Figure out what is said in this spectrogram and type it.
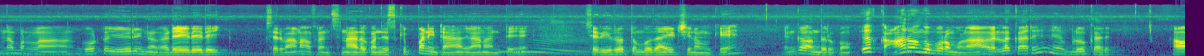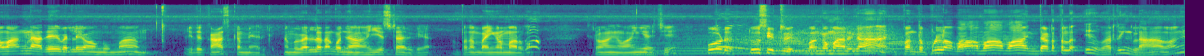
என்ன பண்ணலாம்? கோட்டு ஏறினாடா டே டே டேய் சரி வேணாம் ஃப்ரெண்ட்ஸ் நான் அதை கொஞ்சம் ஸ்கிப் பண்ணிட்டேன். அது வேணான்ட்டு. சரி இருபத்தொம்போது ஆயிடுச்சு நமக்கு. எங்கே வந்திருக்கோம்? ஏ கார் வாங்க போகிறோமோடா வெள்ளை காரு ப்ளூ காரு அவன் வாங்கினா அதே வெள்ளையும் வாங்குமா? இது காசு கம்மியாக இருக்குது நம்ம வெள்ளை தான் கொஞ்சம் ஹையஸ்ட்டாக இருக்குது அப்போ தான் பயங்கரமாக இருக்கும். சரி வாங்க வாங்கியாச்சு. போடு டூ சீட்ரு பங்கமாக இருக்கா? இப்போ அந்த புள்ள வா வா வா இந்த இடத்துல. ஏ வர்றீங்களா? வாங்க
